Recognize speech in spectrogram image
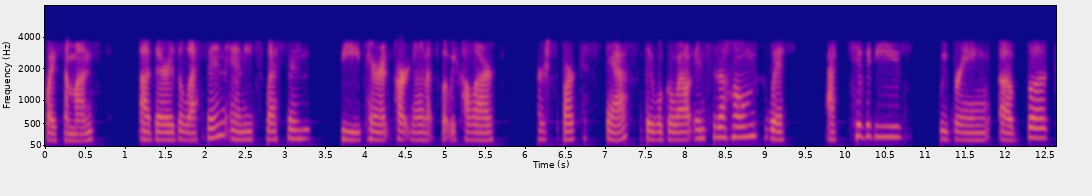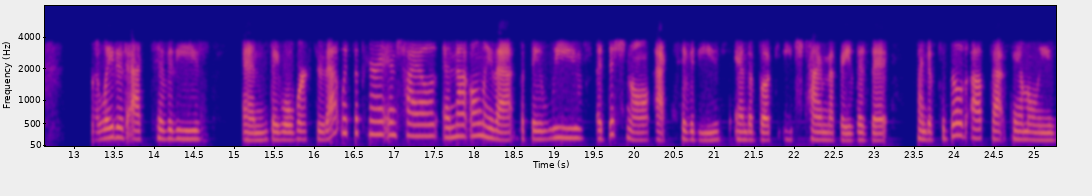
twice a month, uh, there is a lesson, and each lesson, the parent partner, that's what we call our, our Spark staff, they will go out into the homes with activities. We bring a book, related activities, and they will work through that with the parent and child. And not only that, but they leave additional activities and a book each time that they visit, kind of to build up that family's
